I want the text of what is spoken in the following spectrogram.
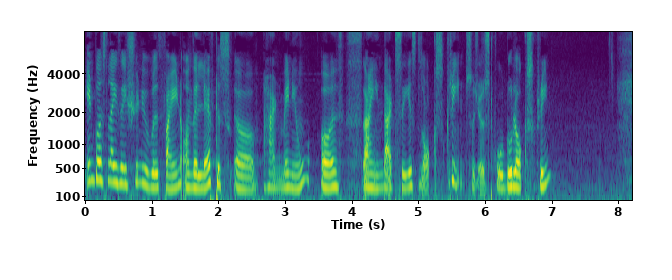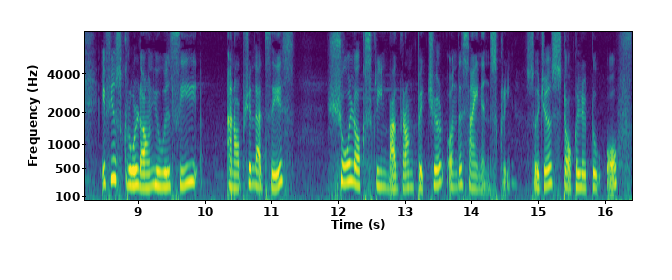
In personalization, you will find on the left uh, hand menu a sign that says lock screen. So just go to lock screen if you scroll down you will see an option that says show lock screen background picture on the sign in screen. So just toggle it to off.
